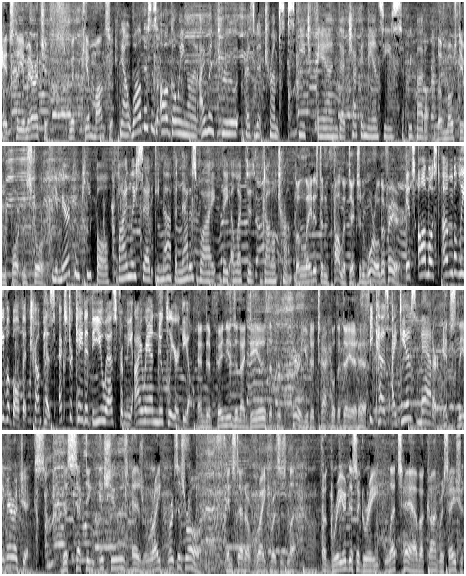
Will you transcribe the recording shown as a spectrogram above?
It's the Americhicks with Kim Monson. Now, while this is all going on, I went through President Trump's speech and uh, Chuck and Nancy's rebuttal. The most important story. The American people finally said enough, and that is why they elected Donald Trump. The latest in politics and world affairs. It's almost unbelievable that Trump has extricated the U.S. from the Iran nuclear deal. And opinions and ideas that prepare you to tackle the day ahead. Because ideas matter. It's the Americhicks, dissecting issues as right versus wrong instead of right versus left. Agree or disagree, let's have a conversation.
